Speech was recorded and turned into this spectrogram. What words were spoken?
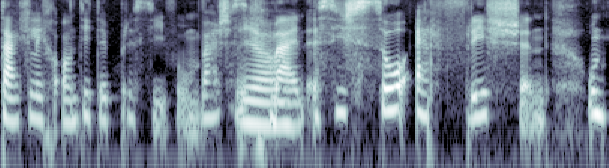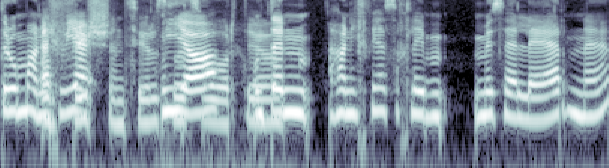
täglich Antidepressivum. Weißt du, was ja. ich meine? Es ist so erfrischend. Und darum habe erfrischend, ich wie, sehr gutes ja, Wort, ja. Und dann habe ich wie so ein bisschen lernen,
